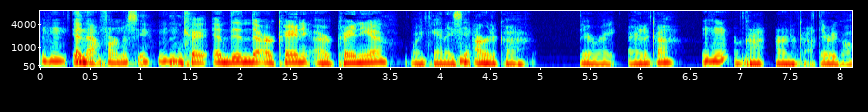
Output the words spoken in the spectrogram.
mhm, in that pharmacy. Mhm. Okay. And then the Arcania, Arcania. Why can't I say Mm-hmm. Artica? They're right. Arnica. Mhm. Arca- Arnica. There we go.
